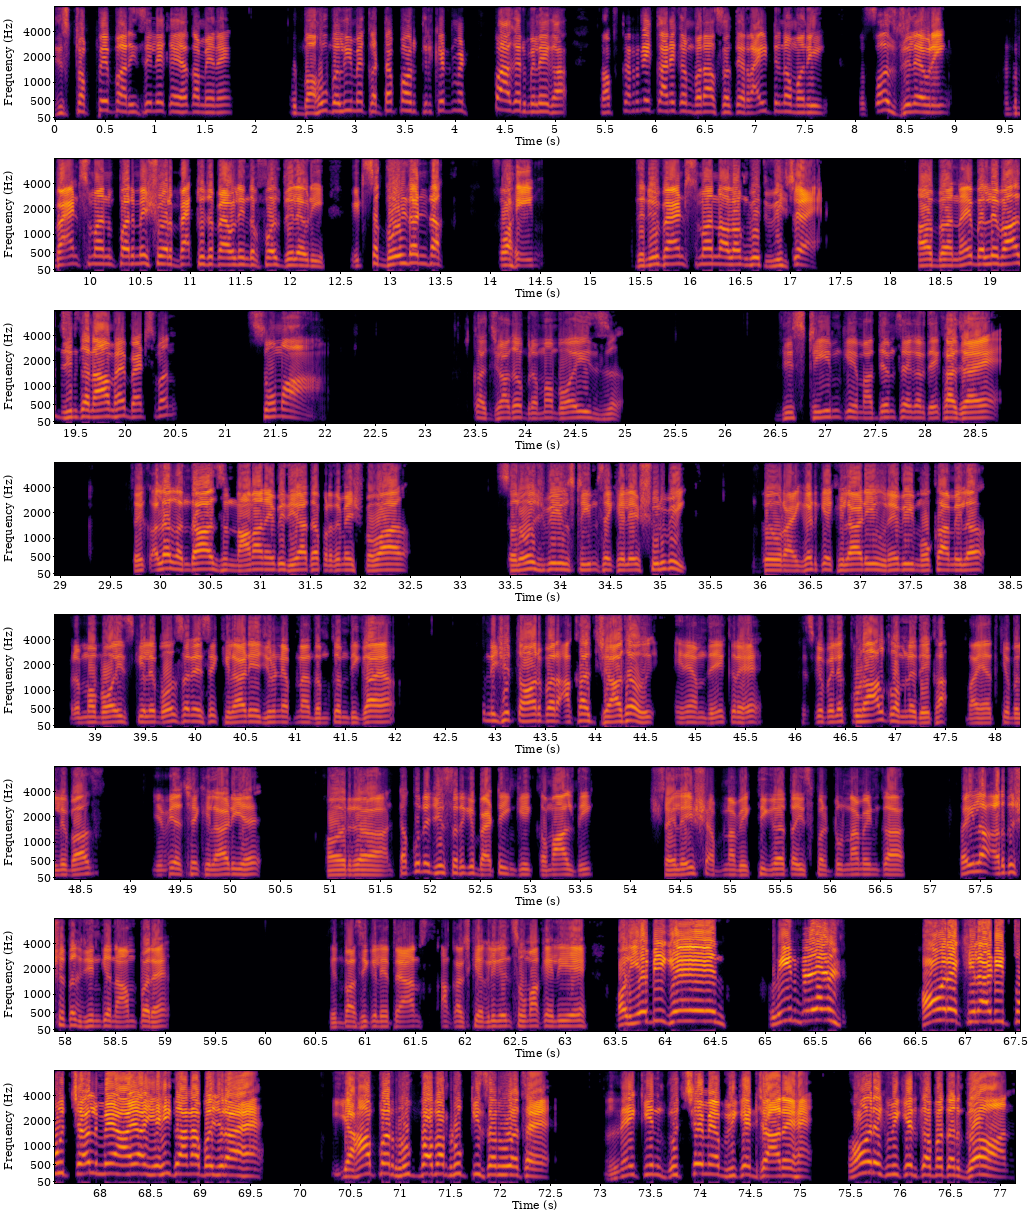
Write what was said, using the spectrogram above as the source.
जिस टप्पे पर इसीलिए कहा था मैंने कि बाहुबली में कटप्पा और क्रिकेट में टप्पा अगर मिलेगा तो आप करने कार्यक्रम बना सकते right in a money first delivery batsman Parmeshwar back to the pavilion the first delivery. It's a golden duck for him. The new batsman along with Vijay अब नए बल्लेबाज जिनका नाम है बैट्समैन सोमा। का जादव ब्रह्मा बॉयज़ जिस टीम के माध्यम से अगर देखा जाए तो एक अलग अंदाज नाना ने भी दिया था प्रथमेश पवार। सरोज भी उस टीम से खेले, शुरवी जो रायगढ़ के खिलाड़ी, उन्हें भी मौका मिला। ब्रह्मा बॉयज़ के लिए बहुत सारे ऐसे खिलाड़ी हैं जिन्होंने अपना दमकम दिखाया। निश्चित तौर पर आकाश जाधव इन्हें हम देख रहे हैं। इसके पहले कुणाल को हमने देखा बायत के बल्लेबाज। ये भी अच्छे खिलाड़ी है। और टकू ने जिस तरह की बैटिंग की, कमाल थी शैलेश अपना व्यक्तिगत इस पर टूर्नामेंट का पहला अर्धशतक जिनके नाम पर है। गेंदबाजी के लिए तैयार, आकाश की अगली गेंद सोमा के लिए। और ये भी गेंद! क्लीन बोल्ड और एक खिलाड़ी तू चल में आया, यही गाना बज रहा है। यहाँ पर रुक बाबा, रुक की ज़रूरत है। लेकिन गुच्छे में अब विकेट जा रहे हैं। और एक विकेट का पतन गॉन।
